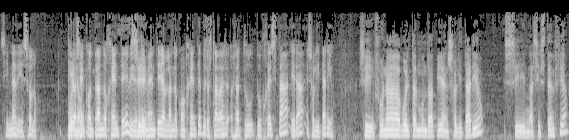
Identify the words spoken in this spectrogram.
Sin nadie, solo. Bueno, ibas encontrando gente, evidentemente, sí. y hablando con gente, pero estabas, o sea, tu, tu gesta era en solitario. Sí, fue una vuelta al mundo a pie en solitario, sin asistencia,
